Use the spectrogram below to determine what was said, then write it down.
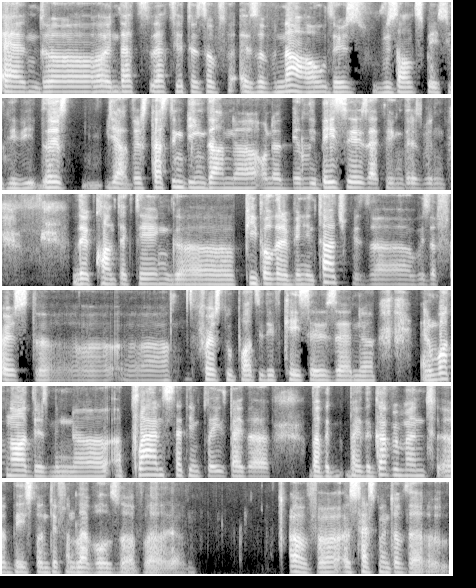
and uh, and that's that's it as of as of now. There's results basically. There's yeah, there's testing being done uh, on a daily basis. I think there's been they're contacting uh, people that have been in touch with uh, with the first uh, uh first two positive cases and uh, and whatnot. There's been uh, a plan set in place by the by the by the government based on different levels of of uh, assessment of the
